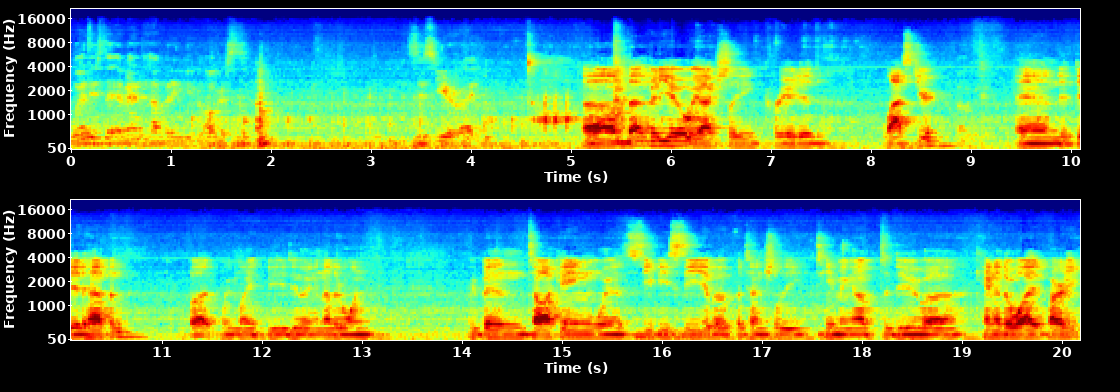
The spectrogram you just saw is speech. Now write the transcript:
When is the event happening in August? It's this year, right? Um, that video we actually created last year, Okay. and it did happen, but we might be doing another one. We've been talking with CBC about potentially teaming up to do a Canada-wide party, like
